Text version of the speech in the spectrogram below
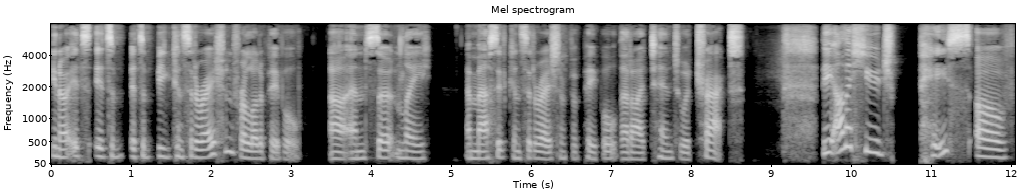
You know, it's it's a it's a big consideration for a lot of people, uh, and certainly a massive consideration for people that I tend to attract. The other huge piece of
